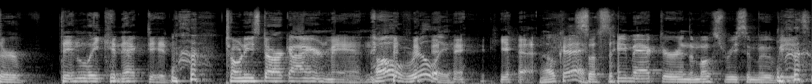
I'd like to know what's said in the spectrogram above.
they're thinly connected. Tony Stark, Iron Man. Oh, really? yeah. Okay. So same actor in the most recent movies.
